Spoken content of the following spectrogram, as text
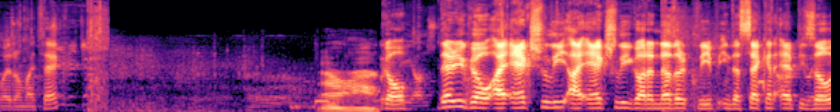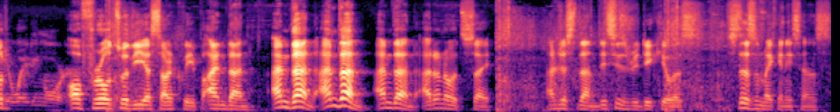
Wait on my tech. Go. There you go. I actually, I actually got another clip in the second episode off-road to the DSR clip. I'm done. I'm done. I'm done. I'm done. I don't know what to say. I'm just done. This is ridiculous. This doesn't make any sense.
